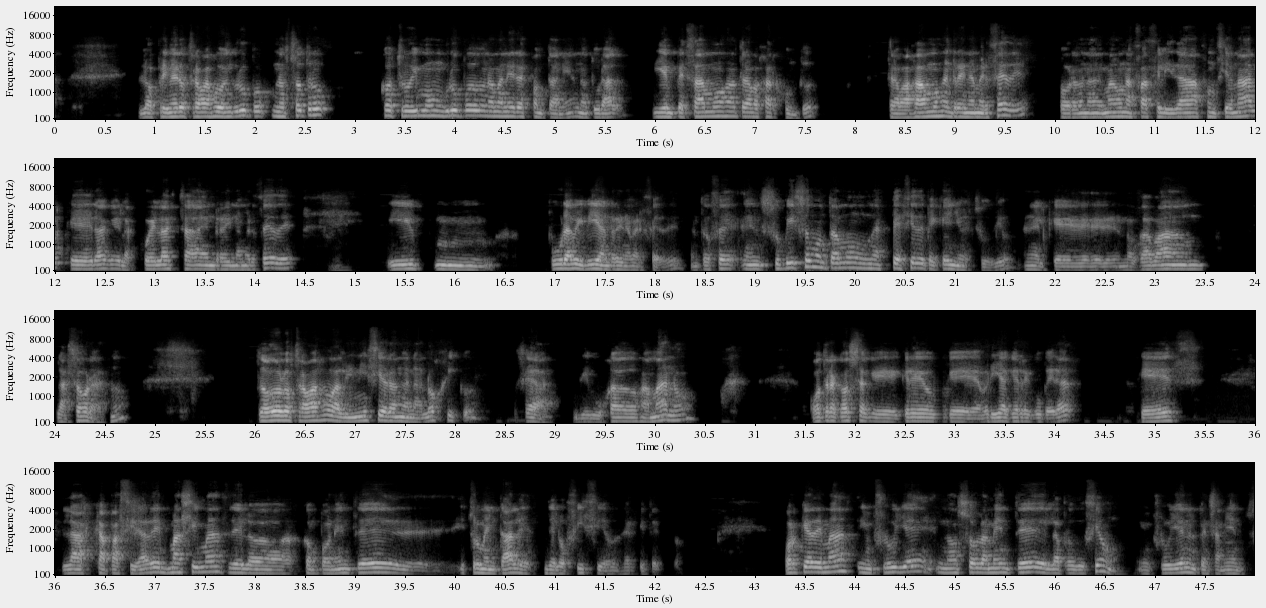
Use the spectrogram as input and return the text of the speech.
los primeros trabajos en grupo, nosotros construimos un grupo de una manera espontánea, natural, y empezamos a trabajar juntos. Trabajamos en Reina Mercedes, por además una facilidad funcional que era que la escuela está en Reina Mercedes y mm, Pura vivía en Reina Mercedes. Entonces, en su piso montamos una especie de pequeño estudio en el que nos daban las horas, ¿no? Todos los trabajos al inicio eran analógicos, o sea, dibujados a mano. Otra cosa que creo que habría que recuperar, que es las capacidades máximas de los componentes instrumentales del oficio de arquitecto porque además influye no solamente en la producción, influye en el pensamiento.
